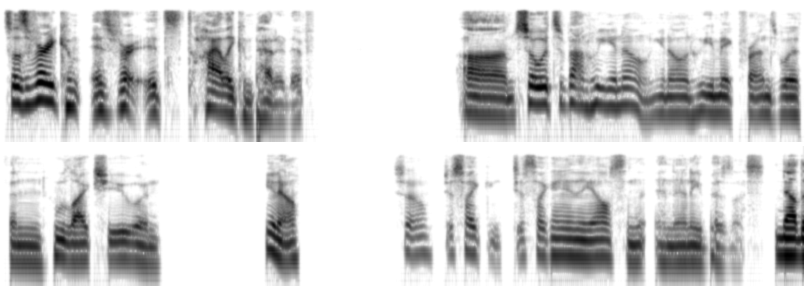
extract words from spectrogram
So it's very com- it's very it's highly competitive. Um, so it's about who you know, you know, and who you make friends with, and who likes you, and you know. So just like just like anything else in in any business. now the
